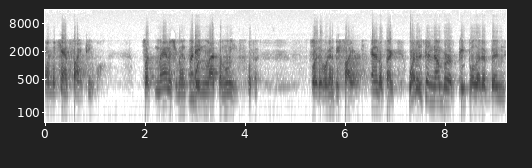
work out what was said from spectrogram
and they can't find people. But management But wouldn't let them leave, or they were going to be fired. Candle fact. What is the number of people that have been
